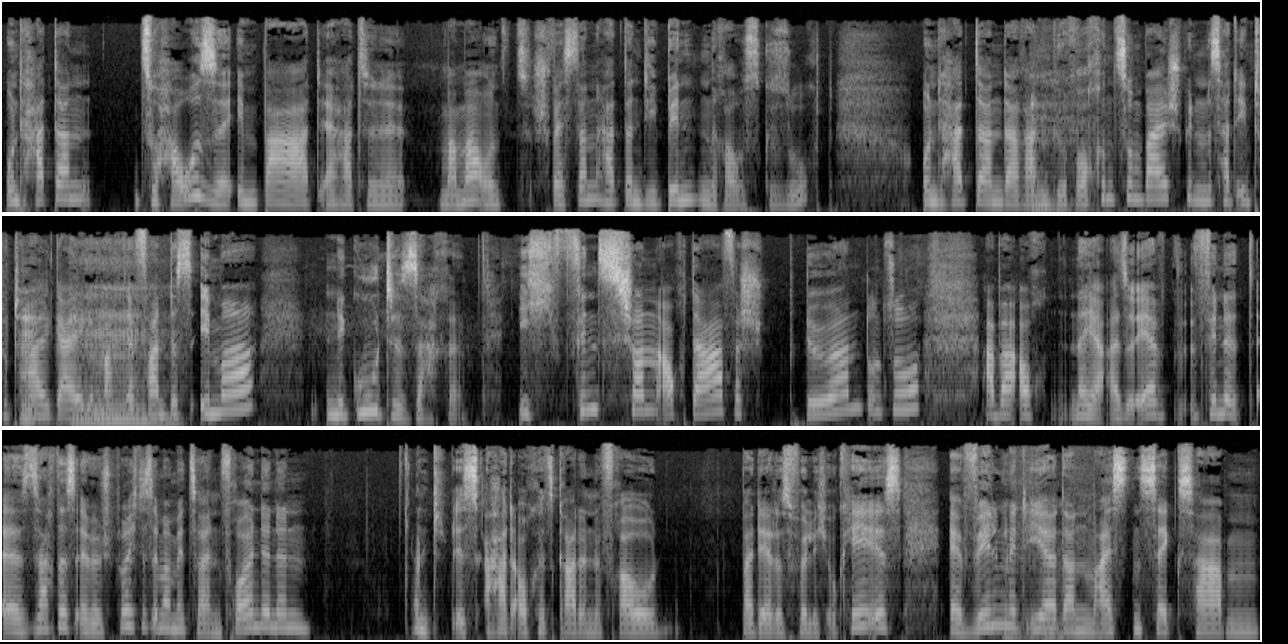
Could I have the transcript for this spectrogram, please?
und hat dann zu Hause im Bad, er hatte eine Mama und Schwestern, hat dann die Binden rausgesucht und hat dann daran mhm. gerochen zum Beispiel und es hat ihn total geil gemacht. Er fand es immer eine gute Sache. Ich finde es schon auch da verstörend und so, aber auch, naja, also er findet, er sagt es, er bespricht es immer mit seinen Freundinnen und es hat auch jetzt gerade eine Frau, bei der das völlig okay ist. Er will mit mhm. ihr dann meistens Sex haben,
